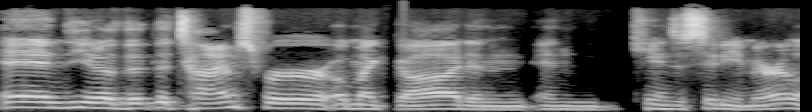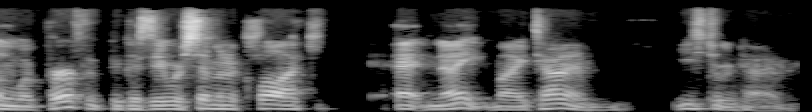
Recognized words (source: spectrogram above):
And you know the the times for oh my god and and Kansas City and Maryland were perfect because they were seven o'clock at night my time Eastern time,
